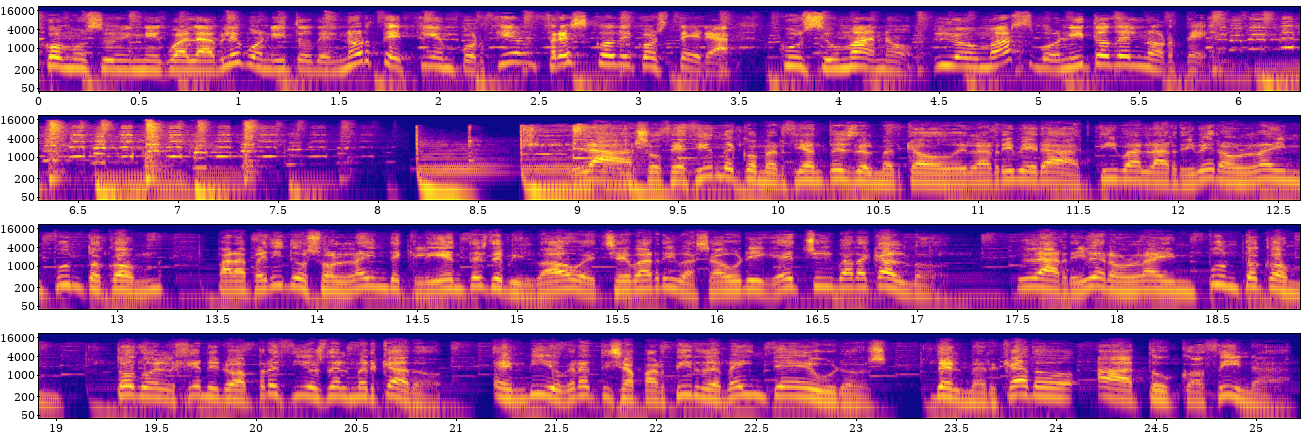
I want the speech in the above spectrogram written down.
como su inigualable bonito del norte 100% fresco de costera. Cusumano, lo más bonito del norte. La Asociación de Comerciantes del Mercado de la Ribera activa lariberaonline.com para pedidos online de clientes de Bilbao, Echevarri, Basauri, Guecho y Baracaldo. lariberaonline.com todo el género a precios del mercado. Envío gratis a partir de 20 euros. Del mercado a tu cocina.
